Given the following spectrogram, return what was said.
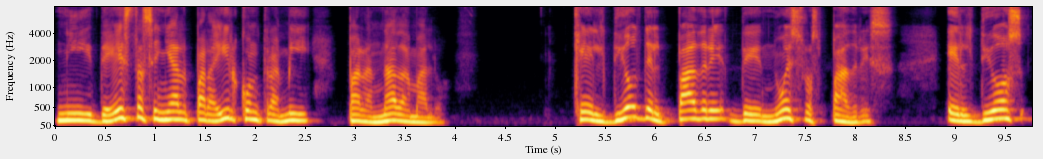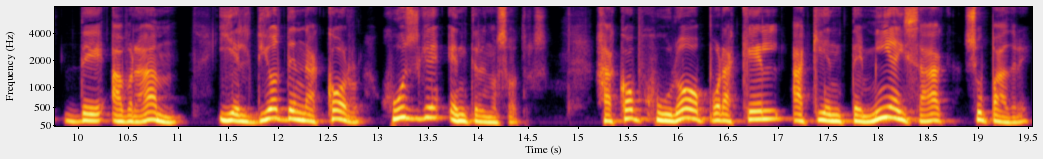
ni de esta señal para ir contra mí, para nada malo. que el Dios del Padre de nuestros padres, el Dios de Abraham y el Dios de Nacor juzgue entre nosotros. Jacob juró por aquel a quien temía Isaac, su padre.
